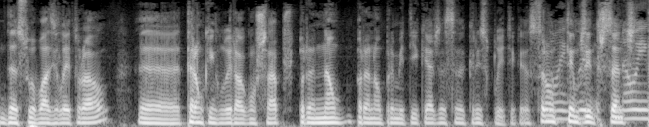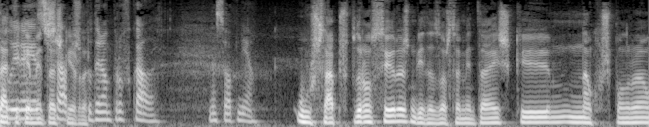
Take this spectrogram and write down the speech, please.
da sua base eleitoral, uh, terão que engolir alguns sapos para não, para não permitir que haja essa crise política. Serão tempos interessantes taticamente à esquerda. poderão provocá-la, na sua opinião? Os SAPs poderão ser as medidas orçamentais que não corresponderão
